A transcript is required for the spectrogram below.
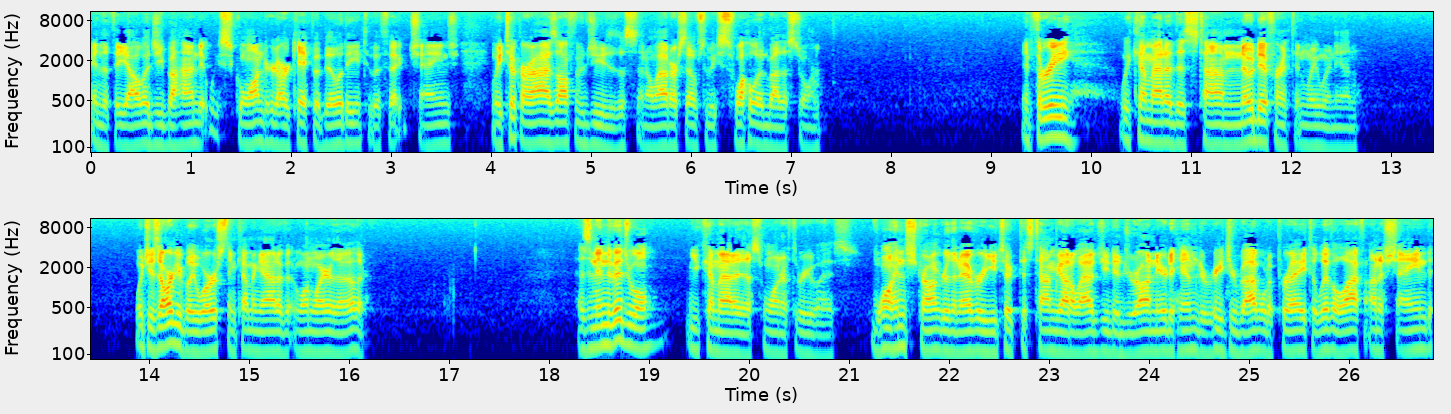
and the theology behind it. We squandered our capability to effect change. We took our eyes off of Jesus and allowed ourselves to be swallowed by the storm. And three, we come out of this time no different than we went in which is arguably worse than coming out of it one way or the other. As an individual, you come out of this one or three ways. One, stronger than ever, you took this time God allowed you to draw near to Him, to read your Bible, to pray, to live a life unashamed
